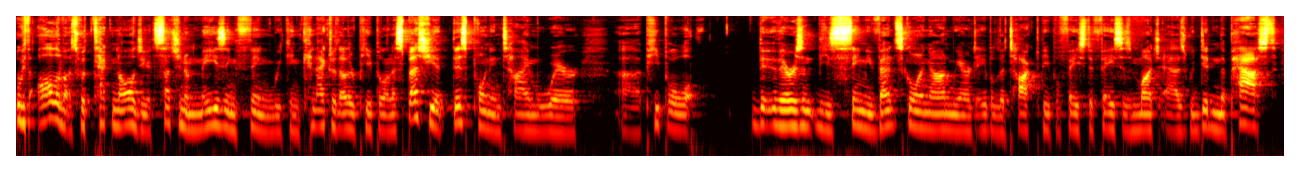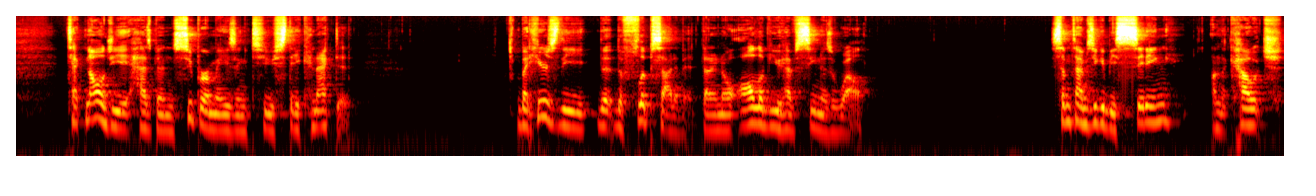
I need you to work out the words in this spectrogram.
with all of us, with technology, it's such an amazing thing. We can connect with other people, and especially at this point in time where uh, people there isn't these same events going on. We aren't able to talk to people face to face as much as we did in the past. Technology has been super amazing to stay connected. But here's the, the, the flip side of it that I know all of you have seen as well. Sometimes you could be sitting on the couch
